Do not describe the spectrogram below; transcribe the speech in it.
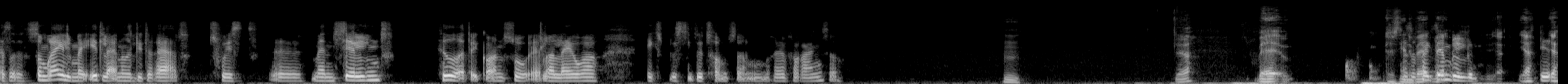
altså, som regel med et eller andet litterært twist, øh, men sjældent hedder det Gonzo, eller laver eksplicite Thompson-referencer. Ja. Hvad, Christine, Altså for hvad, eksempel, Hvad, ja, ja, det- ja.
